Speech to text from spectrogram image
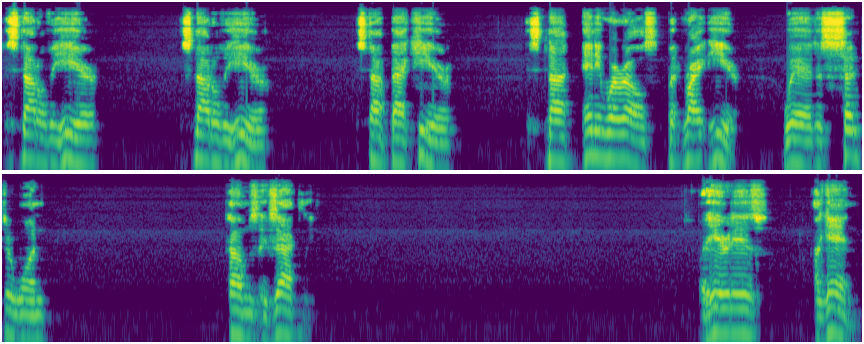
It's not over here. It's not over here. It's not back here. It's not anywhere else but right here, where the center one comes exactly. But here it is again.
